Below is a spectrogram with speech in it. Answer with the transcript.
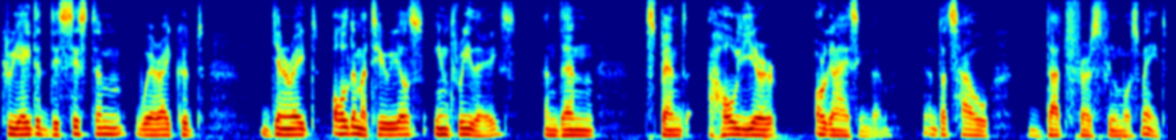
created this system where I could generate all the materials in three days and then spend a whole year organizing them and that's how that first film was made.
